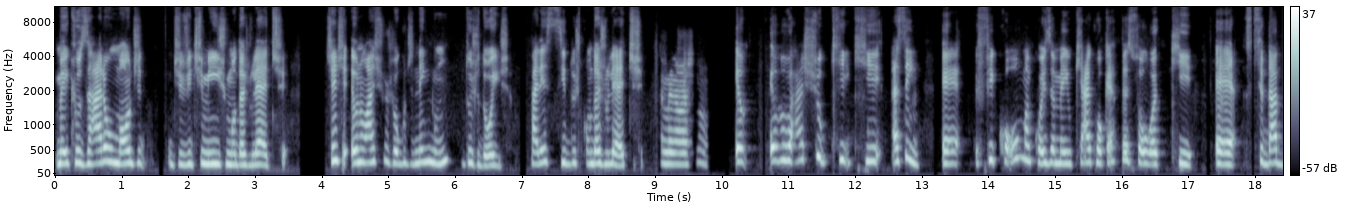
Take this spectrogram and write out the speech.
meio que usaram o molde de vitimismo da Juliette. Gente, eu não acho o jogo de nenhum dos dois parecidos com o da Juliette. Também não acho, não. Eu, eu acho que, que assim, é, ficou uma coisa meio que ah, qualquer pessoa que é, se dá,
